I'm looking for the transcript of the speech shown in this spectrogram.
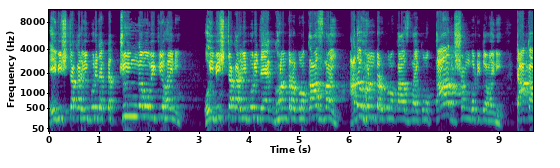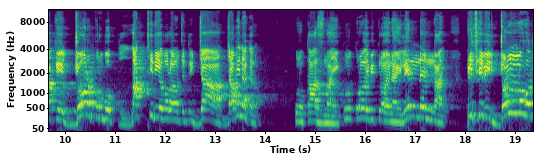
এই বিশ টাকার বিপরীতে একটা চুইংগামও বিক্রি হয়নি। ওই বিশ টাকার বিপরীতে এক ঘণ্টার কোনো কাজ নাই, আধা ঘণ্টার কোনো কাজ নাই, কোনো কাজ সংগঠিত হয়নি। টাকাকে জোরপূর্বক লাথি দিয়ে বলা হচ্ছে, তুই যা, যাবি না কেন? কোনো কাজ নাই, কোনো ক্রয় বিক্রয় নাই, লেনদেন নাই। পৃথিবীর জন্মগত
